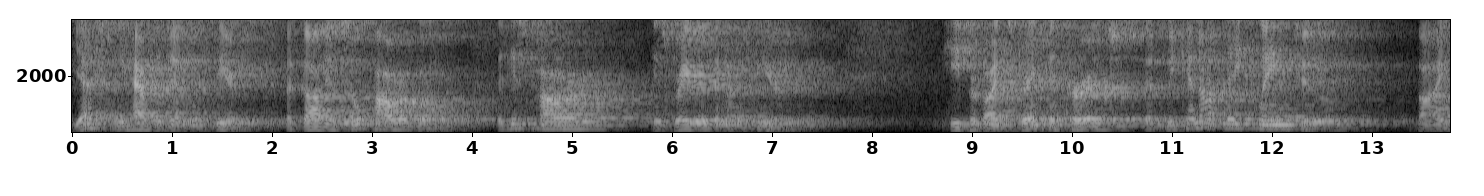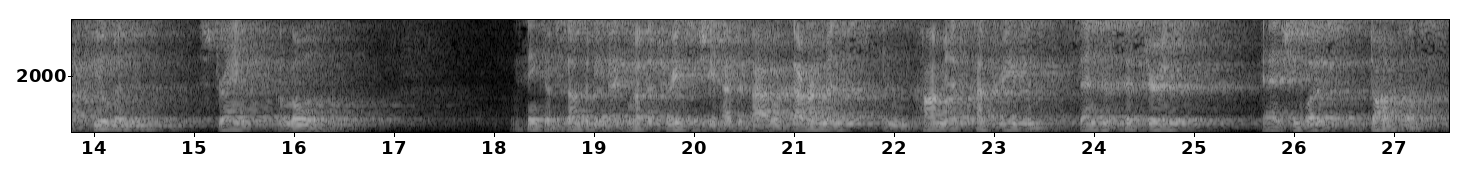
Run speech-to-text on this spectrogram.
Yes, we have legitimate fears, but God is so powerful that His power is greater than our fear. He provides strength and courage that we cannot lay claim to by human strength alone. We think of somebody like Mother Teresa, she had to battle governments in communist countries and send her sisters, and she was dauntless.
